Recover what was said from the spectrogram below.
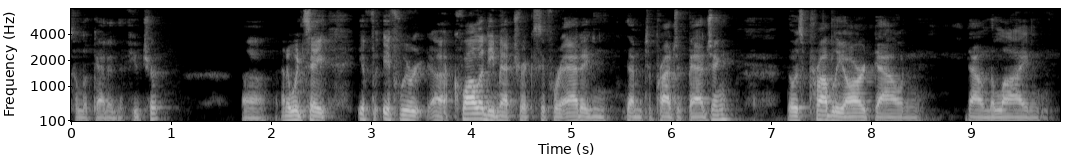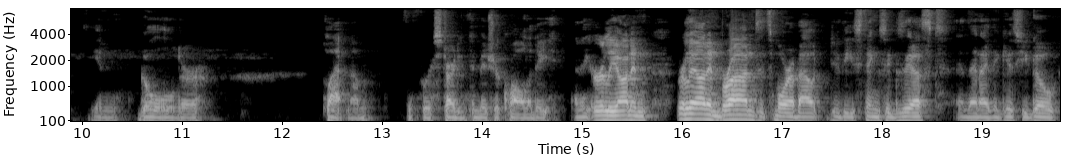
to look at in the future. Uh, and I would say, if, if we're, uh, quality metrics, if we're adding them to project badging, those probably are down, down the line in gold or platinum, if we're starting to measure quality. I think early on in, early on in bronze, it's more about, do these things exist? And then I think as you go,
